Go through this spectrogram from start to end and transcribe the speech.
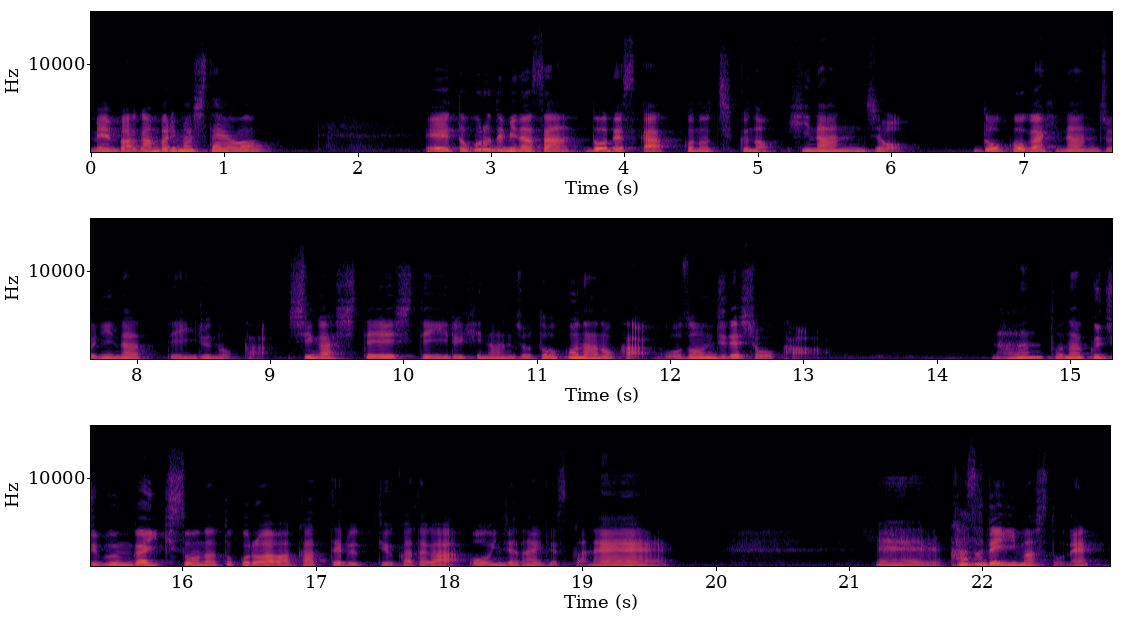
メンバー頑張りましたよ。えーところで皆さんどうですか？この地区の避難所。どこが避難所になっているのか？市が指定している避難所どこなのか？ご存知でしょうか？なんとなく自分が行きそうなところは分かってるっていう方が多いんじゃないですかね。えー数で言いますとね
